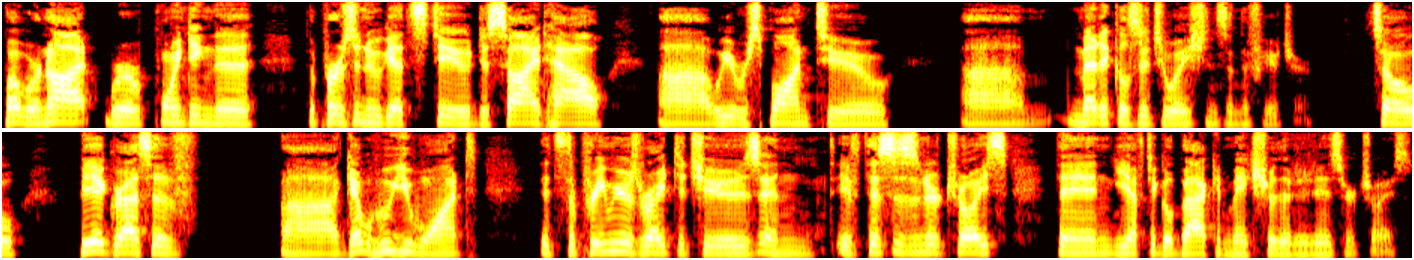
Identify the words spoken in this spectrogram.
But we're not. We're appointing the the person who gets to decide how uh, we respond to um, medical situations in the future. So be aggressive, uh, get who you want. It's the premier's right to choose, and if this isn't her choice, then you have to go back and make sure that it is her choice.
